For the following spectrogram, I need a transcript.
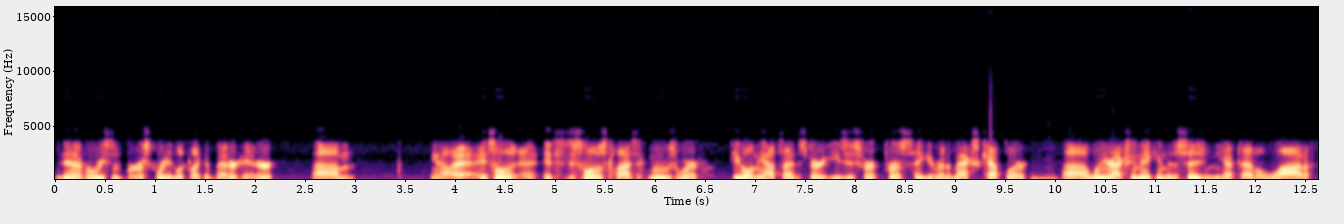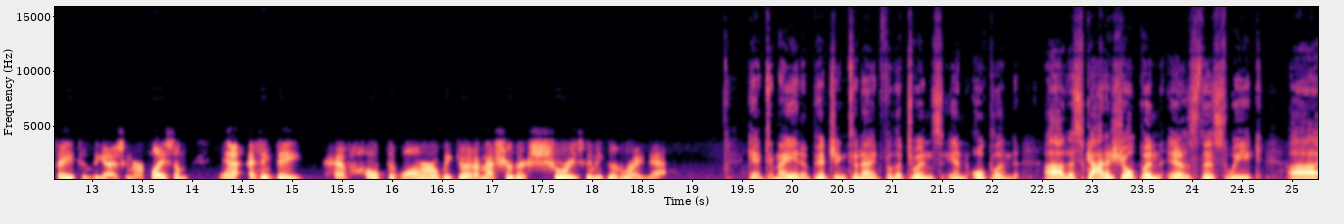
he did have a recent burst where he looked like a better hitter. Um, you know, it's one, it's just one of those classic moves where people on the outside, it's very easy for, for us to say get rid of Max Kepler. Mm-hmm. Uh, when you're actually making the decision, you have to have a lot of faith in the guy who's going to replace him. And I, I think they have hope that Wallner will be good. I'm not sure they're sure he's going to be good right now. Kenta Maeda pitching tonight for the Twins in Oakland. Uh, the Scottish Open is this week. Uh,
